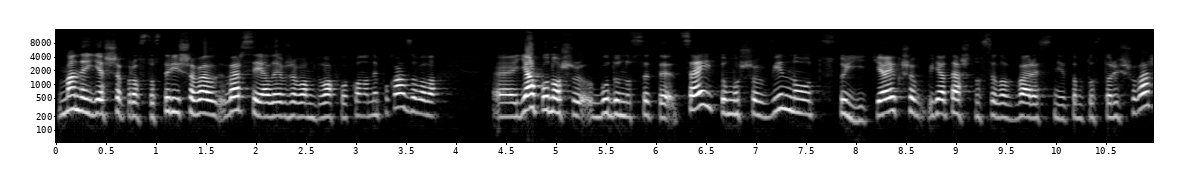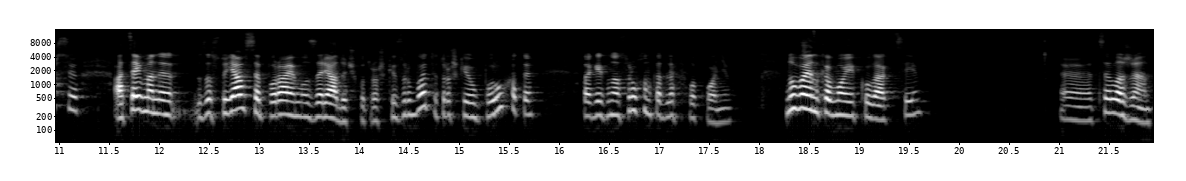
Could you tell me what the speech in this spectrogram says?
У мене є ще просто старіша версія, але я вже вам два флакона не показувала. Е, Я поношу, буду носити цей, тому що він ну, стоїть. Я, якщо, я теж носила в вересні там, ту старішу версію, а цей в мене застоявся, пора йому зарядочку трошки зробити, трошки його порухати, так як в нас руханка для флаконів. Новинка в моїй колекції. Е, Це лажент.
